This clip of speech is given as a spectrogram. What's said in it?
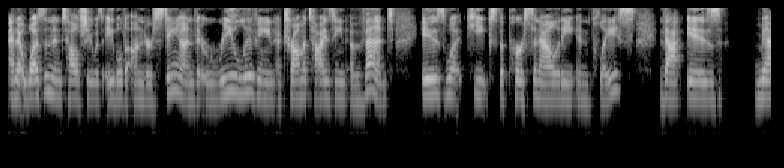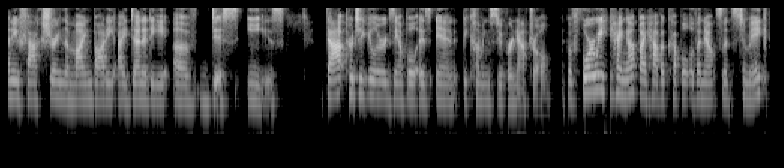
And it wasn't until she was able to understand that reliving a traumatizing event is what keeps the personality in place that is manufacturing the mind body identity of dis ease that particular example is in Becoming Supernatural. Before we hang up, I have a couple of announcements to make.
